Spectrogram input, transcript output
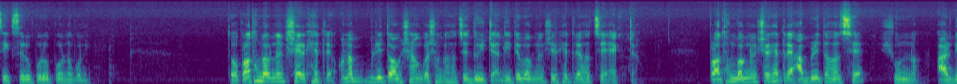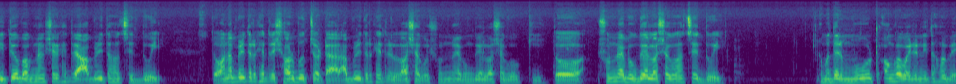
সিক্সের উপরও পূর্ণপণিক তো প্রথম ভগ্নাংশের ক্ষেত্রে অনাবৃত অংশের অঙ্ক সংখ্যা হচ্ছে দুইটা, দ্বিতীয় ভগ্নাংশের ক্ষেত্রে হচ্ছে একটা। প্রথম ভগ্নাংশের ক্ষেত্রে আবৃত হচ্ছে শূন্য আর দ্বিতীয় ভগ্নাংশের ক্ষেত্রে আবৃত হচ্ছে দুই। তো অনাবৃতর ক্ষেত্রে সর্বোচ্চটা আর আবৃতর ক্ষেত্রে লসাগু শূন্য এবং দুয়ের লসাগু কি? তো শূন্য এবং দুয়ের লসাগু হচ্ছে দুই। আমাদের মোট অঙ্ক কয়টা নিতে হবে?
